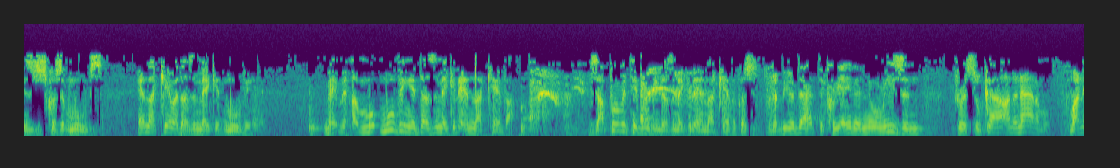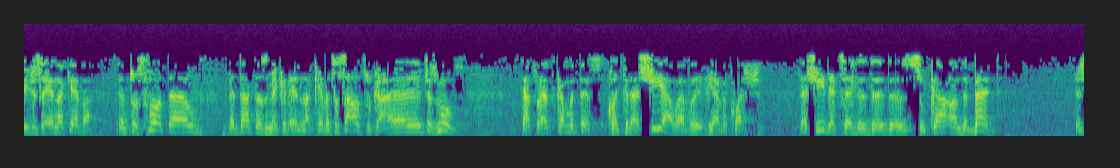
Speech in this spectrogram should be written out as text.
is just because it moves. En la keva doesn't make it moving. Uh, mo- moving it doesn't make it en la keva. Because I'll prove it to moving doesn't make it en la keva. Because Rabbi Yehuda had to create a new reason for a sukkah on an animal. Why didn't you just say en la keva? Tosfot held that that doesn't make it en la keva. It's a solid sukkah. uh, It just moves. That's what has to come with this. According to Rashi, however, you have a question. Rashi that said the, the, the sukkah on the bed is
